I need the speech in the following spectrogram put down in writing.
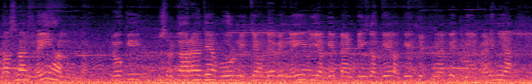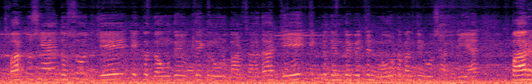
ਮਸਲਾ ਨਹੀਂ ਹੱਲ ਹੁੰਦਾ। ਕਿਉਂਕਿ ਸਰਕਾਰਾਂ ਦੇ ਹੋਰ ਨੀਚੇ ਹੁੰਦੇ ਵੀ ਨਹੀਂ ਜੀ, ਅੱਗੇ ਪੈਂਟਿੰਗ ਅੱਗੇ ਅੱਗੇ ਚਿੱਠੀਆਂ ਭੇਜਣੀਆਂ ਪੈਣਗੀਆਂ। ਪਰ ਤੁਸੀਂ ਐਂ ਦੱਸੋ, ਜੇ ਇੱਕ ਗਾਉਂ ਦੇ ਉੱਤੇ ਕਾਨੂੰਨ ਬਣ ਸਕਦਾ, ਜੇ ਇੱਕ ਦਿਨ ਦੇ ਵਿੱਚ ਨੋਟਬੰਦੀ ਹੋ ਸਕਦੀ ਹੈ, ਪਰ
